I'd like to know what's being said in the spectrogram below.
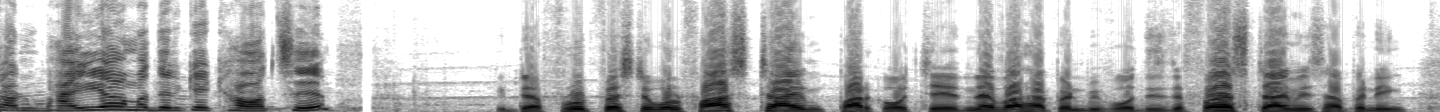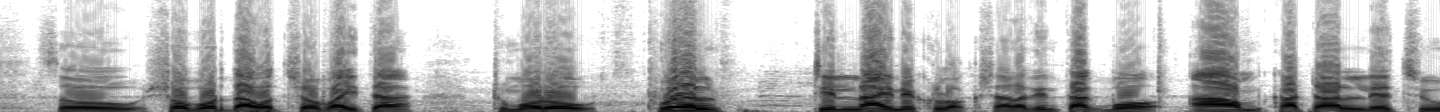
কারণ ভাইয়া আমাদেরকে খাওয়াচ্ছে। এটা fruit festival first time park হচ্ছে never happen before this the first time is happening so সবর দাওয়াত সব আইতা tomorrow twelve till nine o'clock সারাদিন থাকব আম, কাঁঠাল, লেচু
